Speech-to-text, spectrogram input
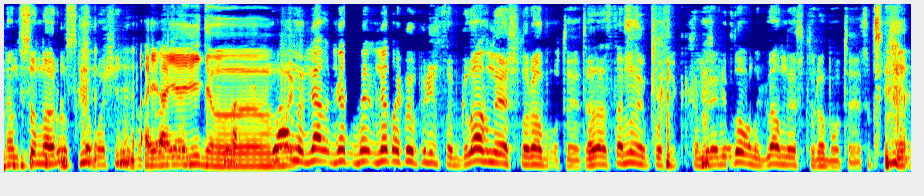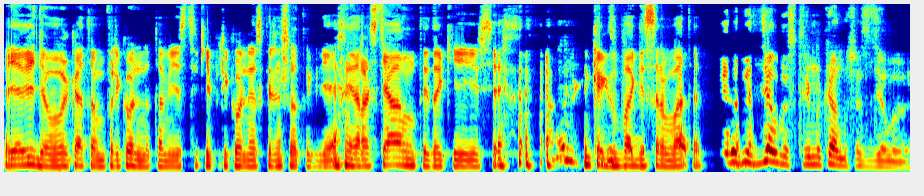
Там все на русском, вообще не а, а я видел... Э, главное, у, меня, у, меня, у меня такой принцип. Главное, что работает. А остальное пофиг, как там реализовано. Главное, что работает. Я видел в ВК, там прикольно, там есть такие прикольные скриншоты, где растянутые такие все. Как с баги срабатывает. Я даже сделаю стрим экрана сейчас сделаю.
